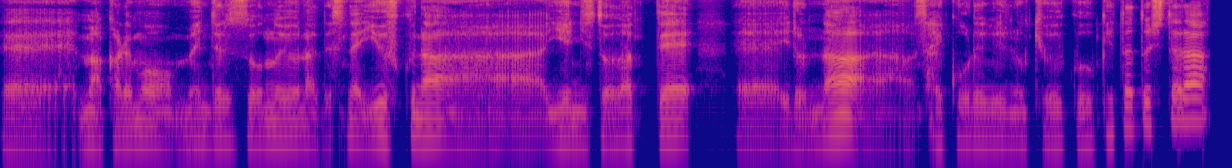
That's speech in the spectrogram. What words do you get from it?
えー、まあ、彼もメンデルスゾンのようなですね裕福な家に育って、えー、いろんな最高レベルの教育を受けたとしたら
